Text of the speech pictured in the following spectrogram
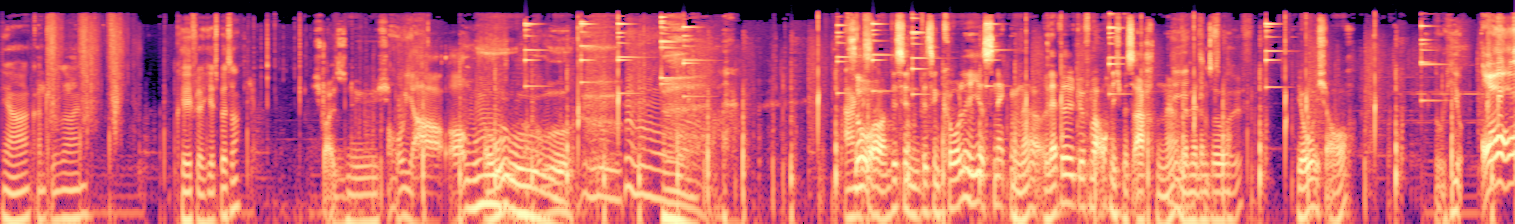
Ja, kann schon sein. Okay, vielleicht jetzt besser. Ich weiß es nicht. Oh ja. Oh. Oh. So, ein bisschen, ein bisschen Kohle hier snacken, ne? Level dürfen wir auch nicht missachten, ne? Nee, Wenn wir dann so. 12. Jo, ich auch. So, hier. Oh!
